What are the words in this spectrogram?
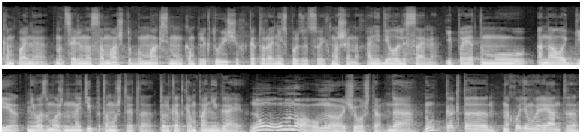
компания нацелена сама, чтобы максимум комплектующих, которые они используют в своих машинах, они делали сами. И поэтому аналоги невозможно найти, потому что это только от компании Гаи. Ну, умно, умно, чего ж там. Да. Ну, как-то находим варианты.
